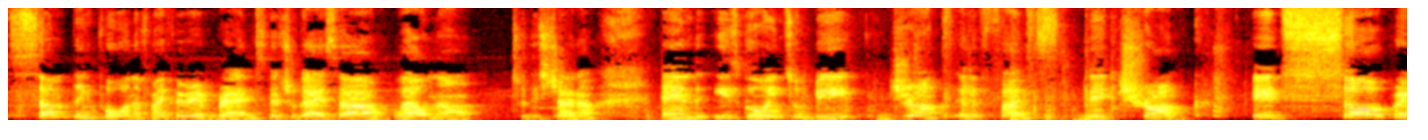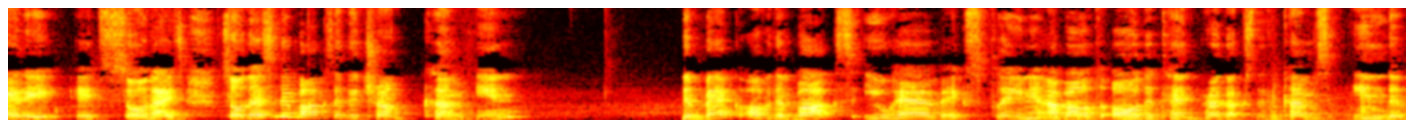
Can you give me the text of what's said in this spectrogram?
something for one of my favorite brands that you guys are well known to this channel. And it's going to be Drunk Elephants the trunk. It's so pretty. It's so nice. So that's the box that the trunk come in. The back of the box you have explaining about all the 10 products that comes in the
